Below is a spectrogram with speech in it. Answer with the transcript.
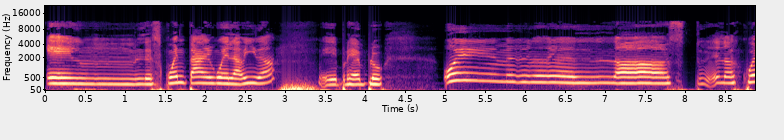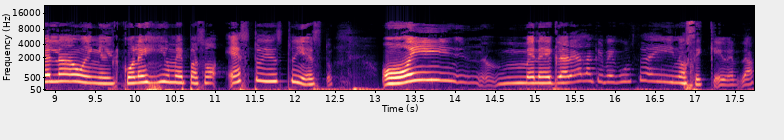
les cuenta algo de la vida. Eh, por ejemplo, hoy en en la escuela o en el colegio me pasó esto y esto y esto. Hoy me declaré a la que me gusta y no sé qué, ¿verdad?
